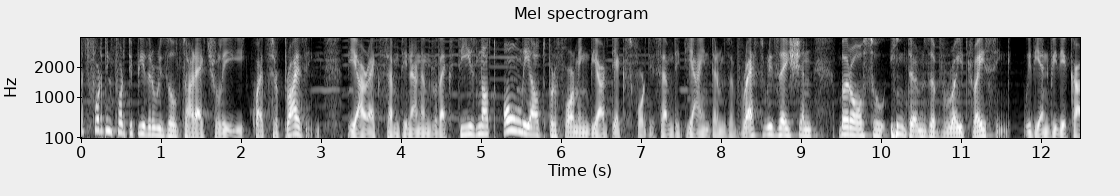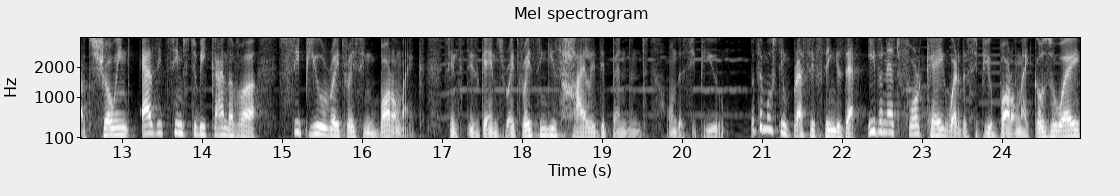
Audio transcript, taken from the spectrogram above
At 1440p the results are actually quite surprising. The RX 7900 XT is not only outperforming the RTX 4070 Ti in terms of rasterization, but also in terms of ray tracing, with the Nvidia cards showing as it seems to be kind of a CPU ray tracing bottleneck, since this game's ray tracing is highly dependent on the CPU. But the most impressive thing is that even at 4K where the CPU bottleneck goes away,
